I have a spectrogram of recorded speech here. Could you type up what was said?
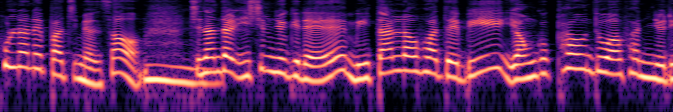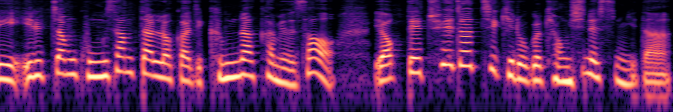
혼란에 빠지면서 음. 지난달 26일에 미 달러화 대비 영국 파운드화 환율이 1.03달러까지 급락하면서 역대 최저치 기록을 경신했습니다.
